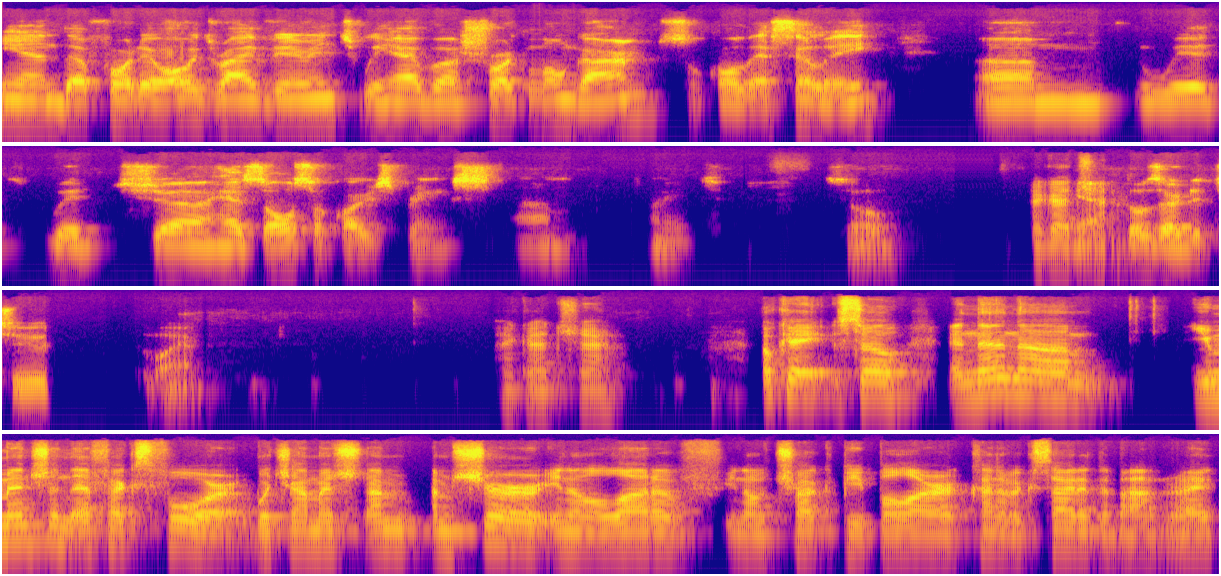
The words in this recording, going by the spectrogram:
and uh, for the all drive variant, we have a short long arm, so-called SLA, um, with which uh, has also coil springs um, on it. So, I got gotcha. Yeah, those are the two. I gotcha. Okay, so and then um, you mentioned FX4, which I'm, I'm I'm sure you know a lot of you know truck people are kind of excited about, right?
